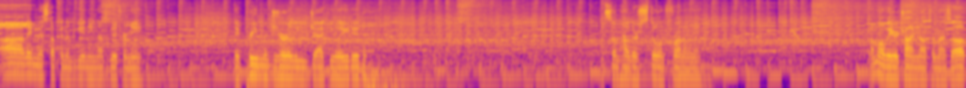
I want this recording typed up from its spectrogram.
Ah, they messed up in the beginning. That's good for me. They prematurely ejaculated. And somehow they're still in front of me. I'm over here trying not to mess up.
